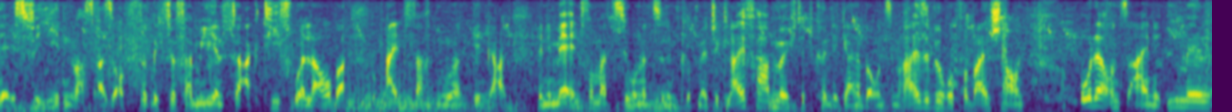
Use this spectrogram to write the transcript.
der ist für jeden was. Also ob wirklich für Familien, für Aktivurlauber, einfach nur genial. Wenn ihr mehr Informationen zu dem Club Magic Life haben möchtet, könnt ihr gerne bei uns im Reisebüro vorbeischauen oder uns eine E-Mail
